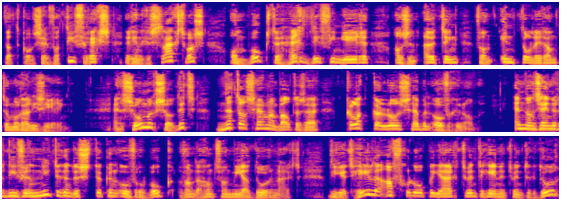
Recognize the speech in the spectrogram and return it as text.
dat conservatief rechts erin geslaagd was om woke te herdefiniëren als een uiting van intolerante moralisering. En Somers zou dit, net als Herman Balthazar, klakkeloos hebben overgenomen. En dan zijn er die vernietigende stukken over Woke van de hand van Mia Doornaert, die het hele afgelopen jaar 2021 door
